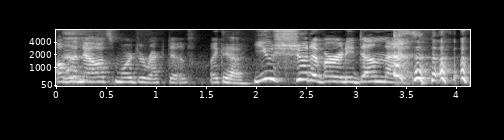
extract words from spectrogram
Although now it's more directive. Like, Yeah. you should have already done that.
